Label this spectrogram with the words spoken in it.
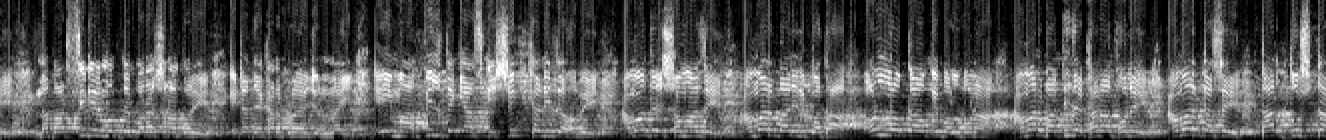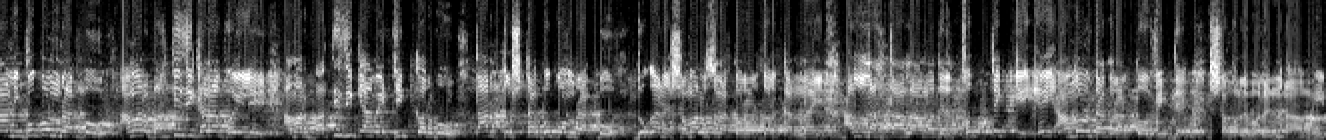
গেছে না ভার্সিটির মধ্যে পড়াশোনা করে, এটা দেখার প্রয়োজন নাই। এই মাহফিল থেকে আজকে শিক্ষা নিতে হবে। আমাদের সমাজে আমার বাড়ির কথা অন্য কাউকে বলব না। আমার বাতিজা খারাপ হলে আমার কাছে তার দোষটা আমি গোপন রাখব। আমার বাতিজি খারাপ হইলে আমার বাতিজিকে আমি ঠিক করব। তার দোষটা গোপন রাখব। দোকানে সমালোচনা করার দরকার নাই। আল্লাহ তাআলা আমাদের প্রত্যেককে এই আমলটা করার তৌফিক দেখ সকলে বলেন, আমিন।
